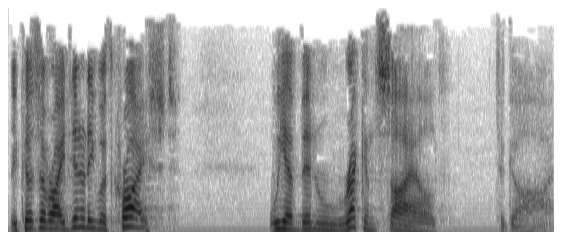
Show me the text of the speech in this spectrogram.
because of our identity with Christ, we have been reconciled to God.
